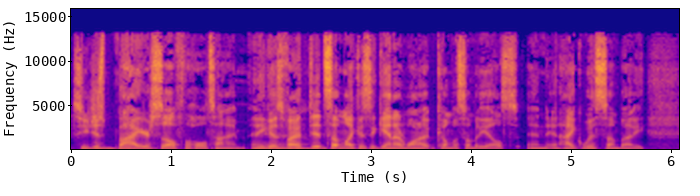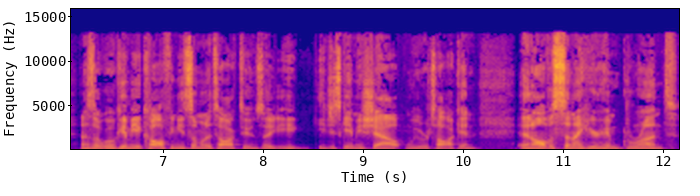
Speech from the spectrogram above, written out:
So you just by yourself the whole time. And he goes, if I did something like this again, I'd want to come with somebody else and, and hike with somebody. And I was like, well, give me a call if you need someone to talk to. And so he, he just gave me a shout. We were talking. And all of a sudden I hear him grunt.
